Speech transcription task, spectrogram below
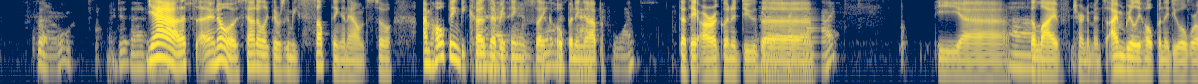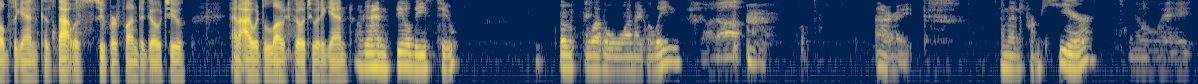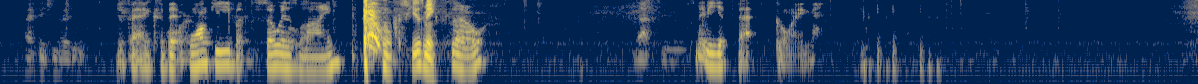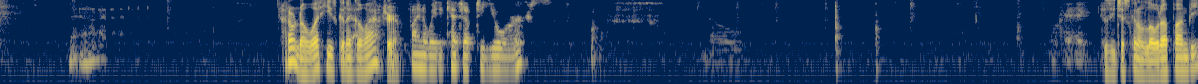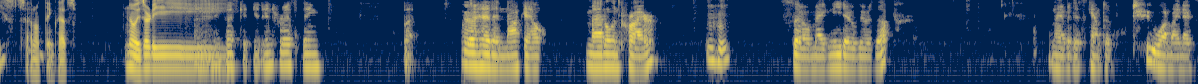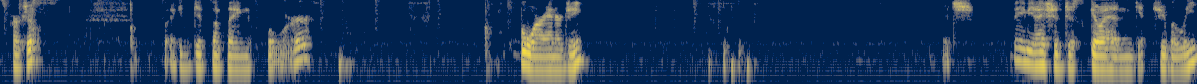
So I did that. Yeah, that's I know. It sounded like there was gonna be something announced. So I'm hoping because everything's like opening up once. that they are going to do the right. The uh, Uh, the live tournaments. I'm really hoping they do a Worlds again because that was super fun to go to, and I would love to go to it again. I'll go ahead and feel these two. Both level one, I believe. Shut up. All right. And then from here, No way. I think you would. the bag's a bit wonky, but so is mine. Excuse me. So That too. let's maybe get that going. I don't know what he's going to Yeah, go I'll have to after. Find a way to catch up to yours. No. Okay. Is he just going to load up on beasts? I don't think that's. No, he's Alright, already. that could get interesting. But go ahead and knock out Madeline Pryor. Mm-hmm. So Magneto goes up. And I have a discount of two on my next purchase. So I can get something for four energy. Which maybe I should just go ahead and get Jubilee.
